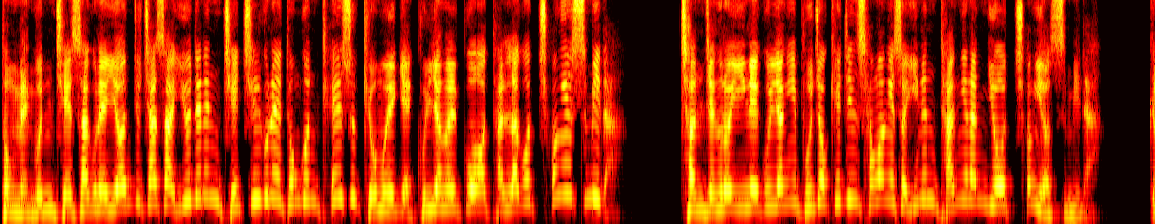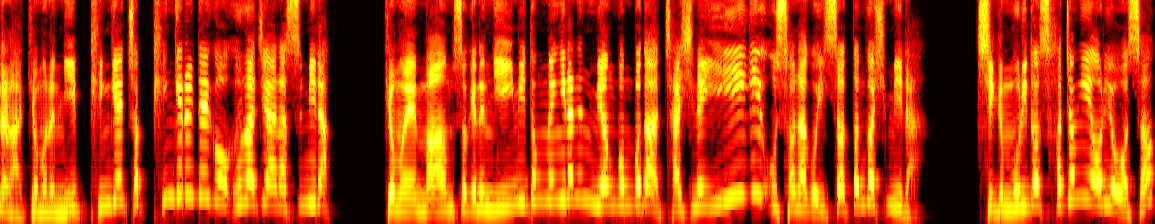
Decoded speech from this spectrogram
동맹군 제4군의 연주차사 유대는 제7군의 동군 태수 교모에게 군량을 구워 달라고 청했습니다. 전쟁으로 인해 군량이 부족해진 상황에서 이는 당연한 요청이었습니다. 그러나 교모는 이 핑계 저 핑계를 대고 응하지 않았습니다. 교모의 마음속에는 이미 동맹이라는 명분보다 자신의 이익이 우선하고 있었던 것입니다. 지금 우리도 사정이 어려워서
